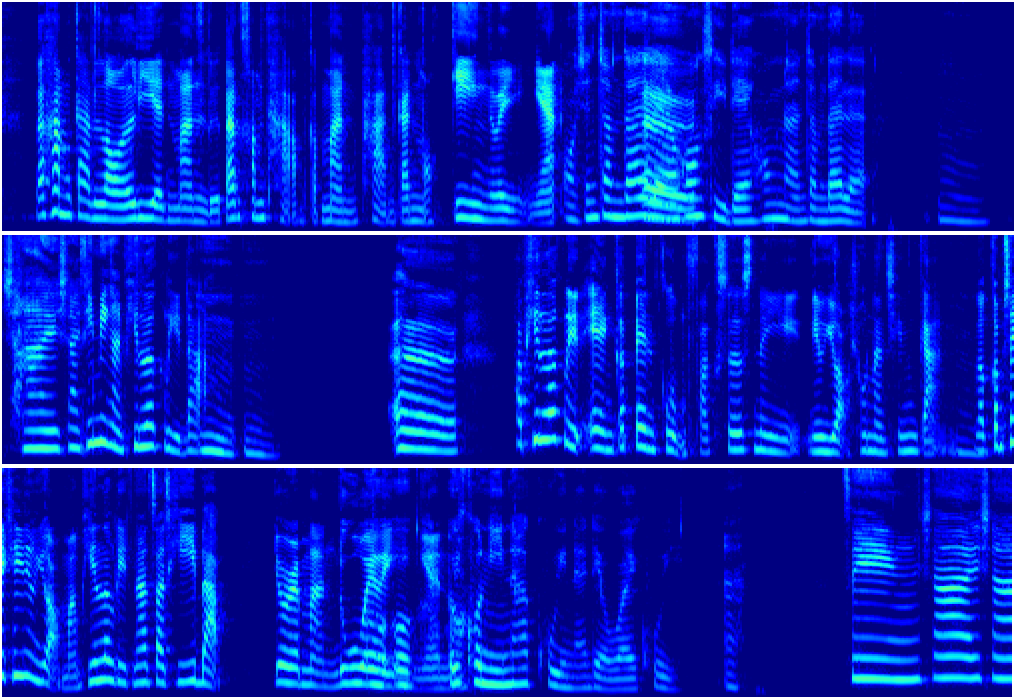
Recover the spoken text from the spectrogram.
ๆแล้วทำการล้อเลียนมันหรือตั้งคำถามกับมันผ่านการ mocking อะไรอย่างเงี้ยอ๋อฉันจำได้แล้วเออห้องสีแดงห้องนั้นจำได้แล้วอืมใช่ใช่ที่มีงานพี่ฤกษ์ฤทธิ์อะอืมอืมเออเพราะพี่ฤกษ์ฤทธิ์เองก็เป็นกลุ่ม Fluxus ในนิวยอร์กช่วงนั้นเช่นกัน แล้วก็ไม่ใช่แค่นิวยอร์กมั้งพี่ฤกษ์ฤทธิ์น่าจะที่แบบ เยอรมันด้วยอะไรอย่างเงี้ยโอ้ยเนาะคนนี้น่าคุยนะ เดี๋ยวไว้คุยอะจริงใช่ใช่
